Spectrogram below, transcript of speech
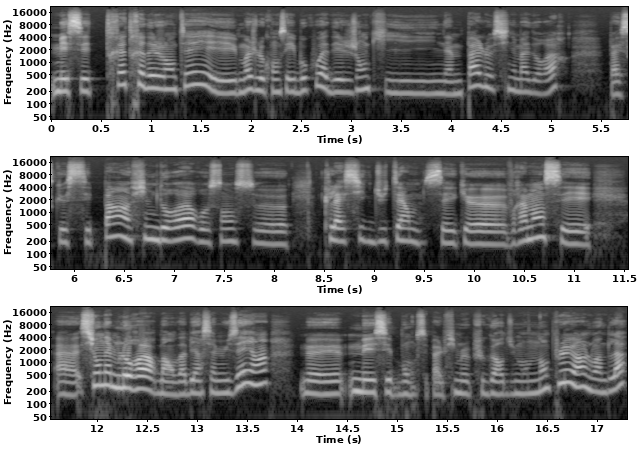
mais c'est très très déjanté et moi je le conseille beaucoup à des gens qui n'aiment pas le cinéma d'horreur parce que c'est pas un film d'horreur au sens euh, classique du terme. C'est que vraiment c'est, si on aime l'horreur, ben on va bien s'amuser, hein, mais, mais c'est bon, c'est pas le film le plus gore du monde non plus, hein, loin de là.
